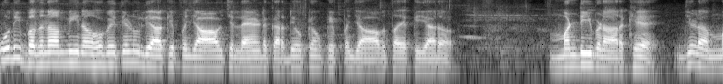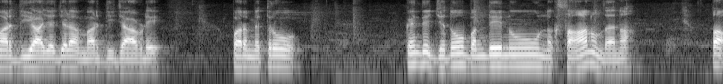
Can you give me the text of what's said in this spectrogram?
ਉਹਦੀ ਬਦਨਾਮੀ ਨਾ ਹੋਵੇ ਤੇ ਇਹਨੂੰ ਲਿਆ ਕੇ ਪੰਜਾਬ 'ਚ ਲੈਂਡ ਕਰ ਦਿਓ, ਕਿਉਂਕਿ ਪੰਜਾਬ ਤਾਂ ਇੱਕ ਯਾਰ ਮੰਡੀ ਬਣਾ ਰੱਖਿਆ ਜਿਹੜਾ ਮਰਜ਼ੀ ਆ ਜਾ ਜਿਹੜਾ ਮਰਜ਼ੀ ਜਾਵੜੇ। ਪਰ ਮਿੱਤਰੋ, ਕਹਿੰਦੇ ਜਦੋਂ ਬੰਦੇ ਨੂੰ ਨੁਕਸਾਨ ਹੁੰਦਾ ਨਾ, ਤਾਂ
